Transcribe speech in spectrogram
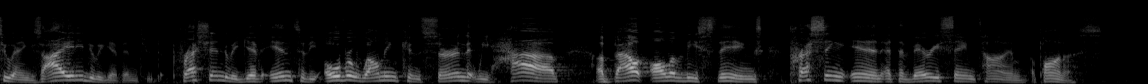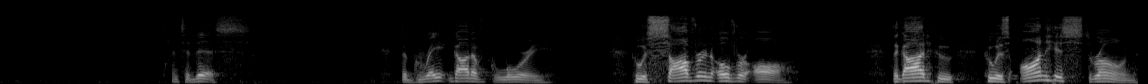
to anxiety? Do we give in to depression? Do we give in to the overwhelming concern that we have about all of these things pressing in at the very same time upon us? And to this, the great God of glory, who is sovereign over all, the God who, who is on his throne,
